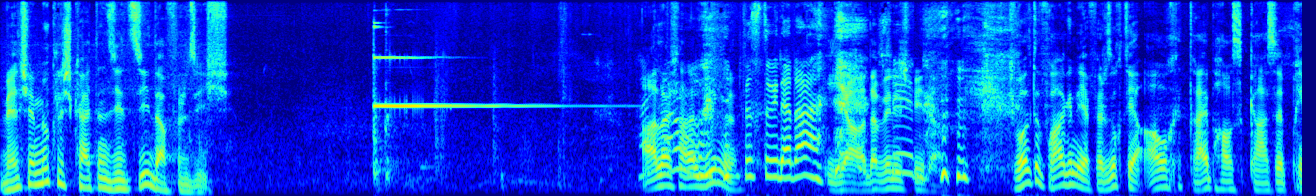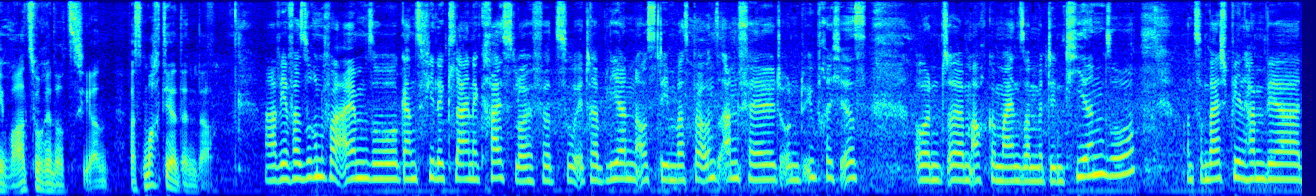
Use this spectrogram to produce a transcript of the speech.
Welche Möglichkeiten sieht sie da für sich? Hallo Geraldine. Bist du wieder da? Ja, da bin ich Schön. wieder. Ich wollte fragen, ihr versucht ja auch Treibhausgase privat zu reduzieren. Was macht ihr denn da? Ah, Wir versuchen vor allem so ganz viele kleine Kreisläufe zu etablieren aus dem, was bei uns anfällt und übrig ist und ähm, auch gemeinsam mit den Tieren so. Und zum Beispiel haben wir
